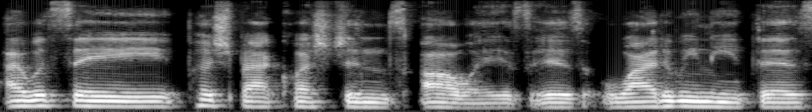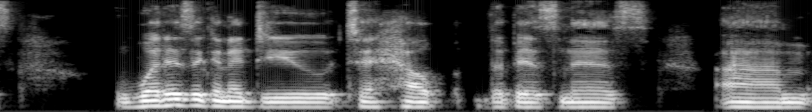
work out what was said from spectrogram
I would say, pushback questions always is why do we need this? What is it going to do to help the business? Um,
